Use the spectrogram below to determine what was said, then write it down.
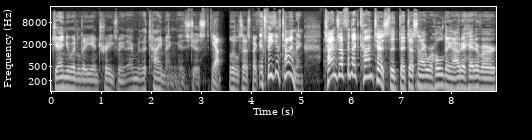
genuinely intrigues me. I mean, the timing is just Yeah. a little suspect. And speaking of timing, time's up for that contest that, that Dustin and I were holding out ahead of our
